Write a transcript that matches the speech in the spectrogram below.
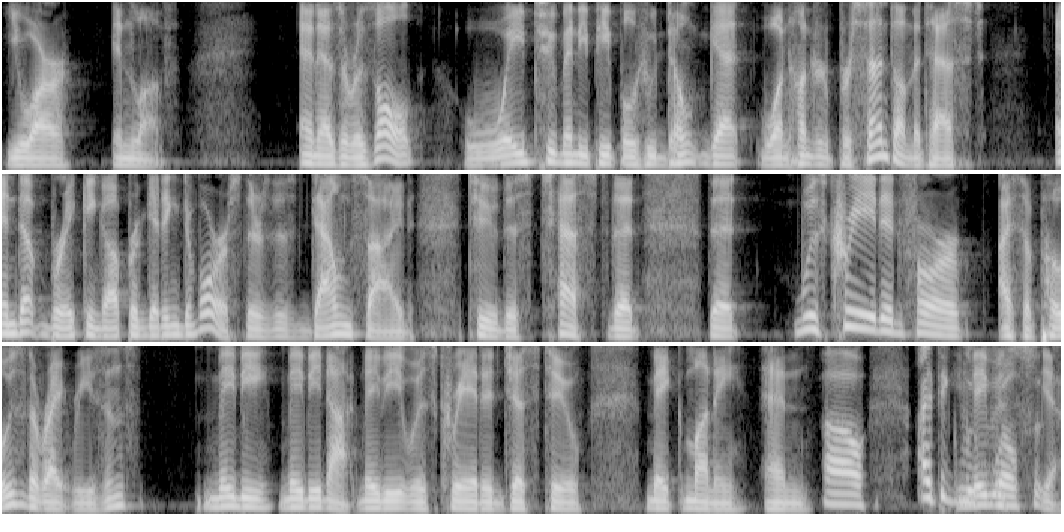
you are in love. And as a result, way too many people who don't get 100% on the test end up breaking up or getting divorced. There's this downside to this test that that was created for I suppose the right reasons. Maybe maybe not. Maybe it was created just to make money and Oh, I think Luke Wilson. yeah.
